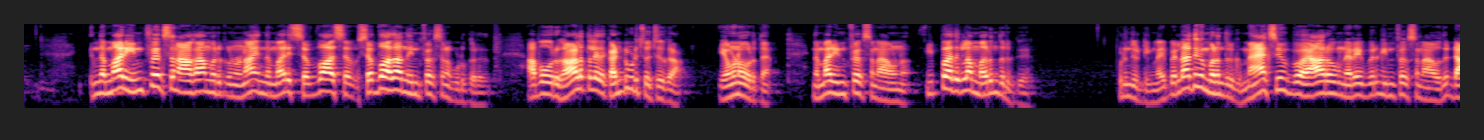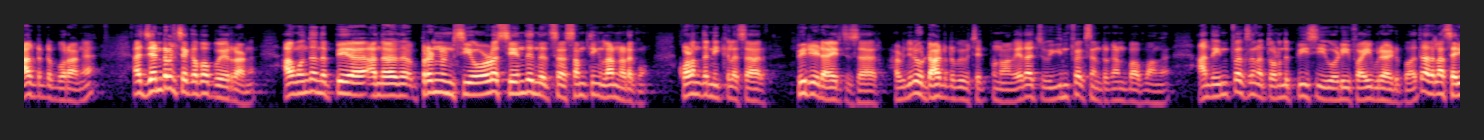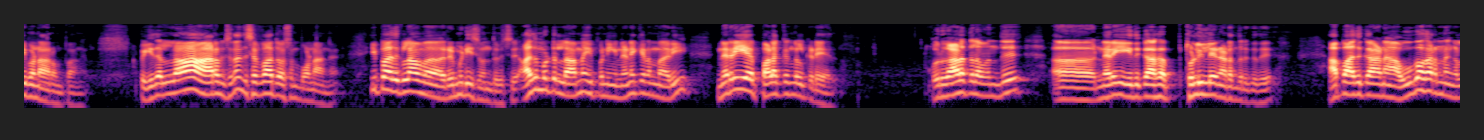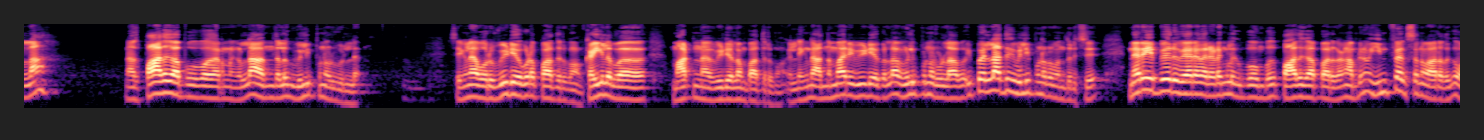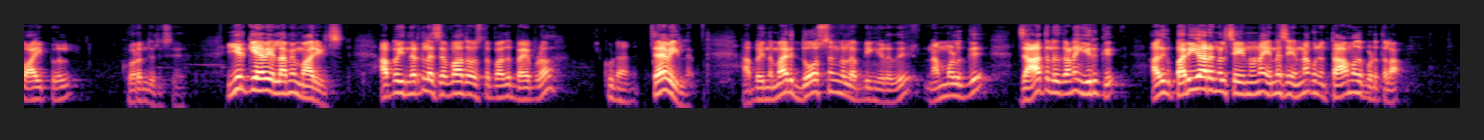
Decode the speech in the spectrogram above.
இந்த மாதிரி இன்ஃபெக்ஷன் ஆகாமல் இருக்கணும்னா இந்த மாதிரி செவ்வாய் செவ் செவ்வாய் தான் அந்த இன்ஃபெக்ஷனை கொடுக்குறது. அப்போ ஒரு காலத்தில் இதை கண்டுபிடிச்சி வச்சுருக்கான் எவனோ ஒருத்தன். இந்த மாதிரி இன்ஃபெக்ஷன் ஆகணும் இப்போ அதுக்கெல்லாம் மருந்து இருக்குது புரிஞ்சுட்டிங்களா இப்போ எல்லாத்துக்கும் மருந்து இருக்குது மேக்ஸிமம் இப்போ யாரும் நிறைய பேருக்கு இன்ஃபெக்ஷன் ஆகுது. டாக்டர்கிட்ட போகிறாங்க அது ஜென்ரல் செக்கப்பாக போயிடுறாங்க. அவங்க வந்து அந்த பே அந்த ப்ரெக்னன்சியோடு சேர்ந்து இந்த சம்திங்லாம் நடக்கும். குழந்தை நிற்கலை சார். பீரியட் ஆயிடுச்சு சார். அப்படின்னு சொல்லி ஒரு டாக்டர் போய் செக் பண்ணுவாங்க. ஏதாச்சும் இன்ஃபெக்ஷன் இருக்கான்னு பார்ப்பாங்க. அந்த இன்ஃபெக்ஷனை தொடர்ந்து பிசிஓடி ஃபைப்ராய்டு பார்த்து அதெல்லாம் சரி பண்ண ஆரம்பிப்பாங்க. இப்போ இதெல்லாம் ஆரம்பிச்சு தான் இந்த செவ்வாய் தோஷம் போனாங்க. இப்போ அதுக்கெல்லாம் ரெமிடிஸ் வந்துருச்சு. அது மட்டும் இல்லாமல் இப்போ நீங்கள் நினைக்கிற மாதிரி நிறைய பழக்கங்கள் கிடையாது. ஒரு காலத்தில் வந்து நிறைய இதுக்காக தொழிலே நடந்திருக்குது. அப்போ அதுக்கான உபகரணங்கள்லாம் நான் பாதுகாப்பு உபகரணங்கள்லாம் அந்தளவுக்கு விழிப்புணர்வு இல்லை. சரிங்களா? ஒரு வீடியோ கூட பார்த்துருக்கோம். கையில் மாட்டின வீடியோலாம் பார்த்துருக்கோம். இல்லைங்களா? அந்த மாதிரி வீடியோக்கெல்லாம் விழிப்புணர்வு இல்லாமல் இப்போ எல்லாத்துக்கும் விழிப்புணர்வு வந்துருச்சு. நிறைய பேர் வேறு வேறு இடங்களுக்கு போகும்போது பாதுகாப்பாக இருக்காங்க. அப்படின்னு இன்ஃபெக்ஷன் வர்றதுக்கு வாய்ப்புகள் குறைஞ்சிருச்சு. இயற்கையாகவே எல்லாமே மாறிடுச்சு. அப்போ இந்த இடத்துல செவ்வாய் தோஷத்தை பார்த்து பயப்பட கூடாது. தேவையில்லை. அப்போ இந்த மாதிரி தோஷங்கள் அப்படிங்கிறது நம்மளுக்கு ஜாதகத்துக்கான இருக்குது அதுக்கு பரிகாரங்கள் செய்யணும்னா என்ன செய்யணும்னா கொஞ்சம் தாமதப்படுத்தலாம்.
